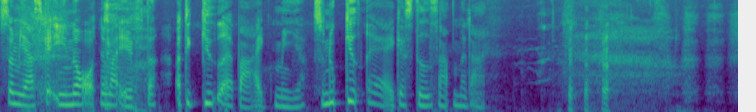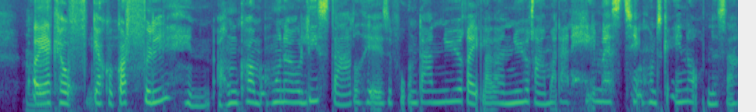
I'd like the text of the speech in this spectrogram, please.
som jeg skal indordne mig efter, og det gider jeg bare ikke mere. Så nu gider jeg ikke afsted sammen med dig. Og jeg kan jo jeg kan godt følge hende, og hun, kom, hun er jo lige startet her i SFO'en. Der er nye regler, der er nye rammer, der er en hel masse ting, hun skal indordne sig.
